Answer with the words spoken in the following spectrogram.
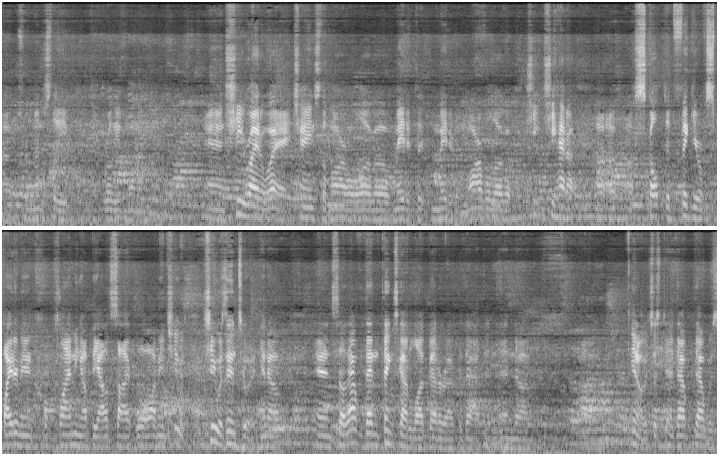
A tremendously brilliant woman, and she right away changed the Marvel logo, made it made it a Marvel logo. She she had a, a, a sculpted figure of Spider-Man climbing up the outside wall. I mean, she was she was into it, you know, and so that then things got a lot better after that, and. and uh, um, you know, it's just that that was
